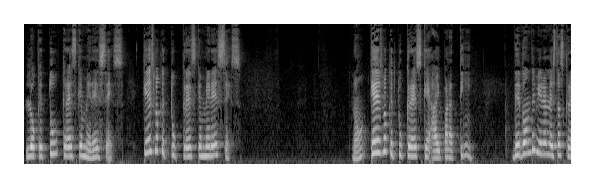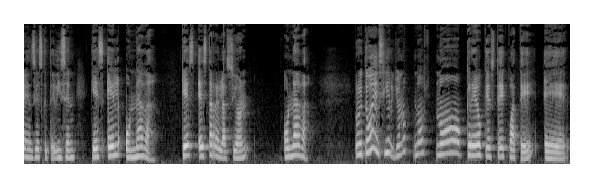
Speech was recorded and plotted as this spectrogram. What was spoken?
lo que tú crees que mereces, ¿qué es lo que tú crees que mereces? ¿No? ¿Qué es lo que tú crees que hay para ti? ¿De dónde vienen estas creencias que te dicen que es él o nada? ¿Qué es esta relación o nada? Porque te voy a decir, yo no, no, no creo que este cuate eh,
